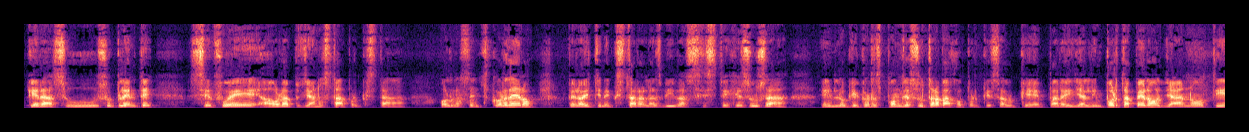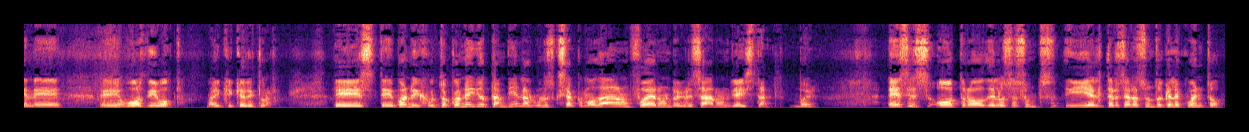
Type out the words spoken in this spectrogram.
que era su suplente, se fue, ahora pues ya no está, porque está Olga Sánchez Cordero, pero ahí tiene que estar a las vivas este Jesús en lo que corresponde a su trabajo, porque es algo que para ella le importa, pero ya no tiene eh, voz ni voto, hay que quede claro. Este, bueno, y junto con ello también algunos que se acomodaron, fueron, regresaron y ahí están. Bueno, ese es otro de los asuntos. Y el tercer asunto que le cuento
